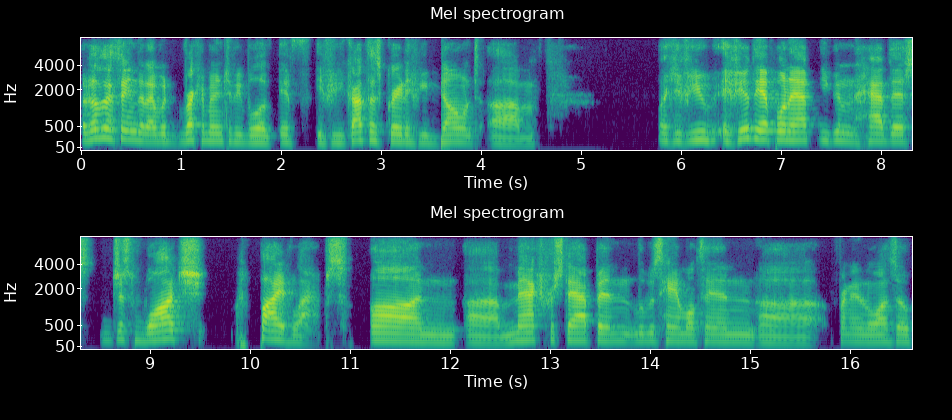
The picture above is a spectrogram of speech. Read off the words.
another thing that I would recommend to people if if, if you got this great, if you don't, um like if you if you have the F1 app, you can have this just watch five laps on uh Max Verstappen, Lewis Hamilton, uh Fernando Alonso,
